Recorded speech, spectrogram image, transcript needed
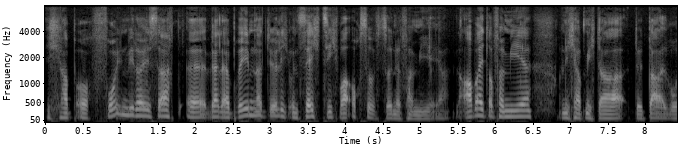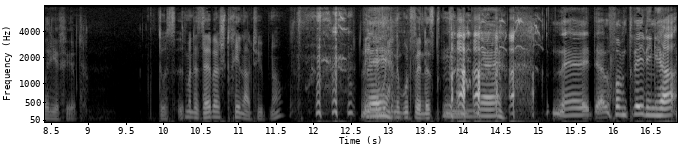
ich habe auch vorhin wieder gesagt, äh, Werder Bremen natürlich und 60 war auch so, so eine Familie, ja. eine Arbeiterfamilie. Und ich habe mich da total wohl gefühlt. Du bist immer derselbe Trainertyp, ne? Den nee. du gut findest. nee. nee, der vom Training her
